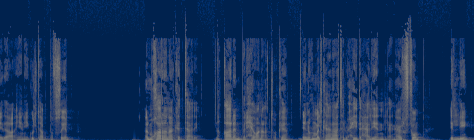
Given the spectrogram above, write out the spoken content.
إذا يعني قلتها بالتفصيل. المقارنة كالتالي نقارن بالحيوانات أوكي؟ لأنه هم الكائنات الوحيدة حاليا اللي نعرفهم اللي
